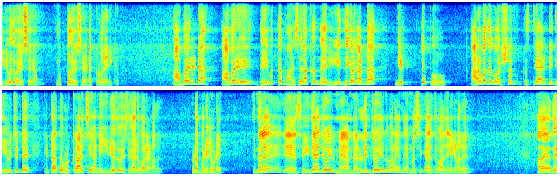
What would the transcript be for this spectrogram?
ഇരുപത് വയസ്സിനും മുപ്പത് വയസ്സിനും ഇടക്കുള്ളതായിരിക്കും അവരുടെ അവർ ദൈവത്തെ മനസ്സിലാക്കുന്ന രീതികൾ കണ്ട ഞെട്ടിപ്പോവും. അറുപത് വർഷം ക്രിസ്ത്യാനിറ്റി ജീവിച്ചിട്ട് കിട്ടാത്ത ഉൾക്കാഴ്ചയാണ് ഈ ഇരുപത് വയസ്സുകാർ പറയണത് ഉടമ്പടിയിലൂടെ ഇന്നലെ ശ്രീജ ജോയ് മെർലിൻ ജോയ് എന്ന് പറയുന്ന എം എസ് സിക്കാരത്തി പറഞ്ഞിരിക്കുന്നത് അതായത്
